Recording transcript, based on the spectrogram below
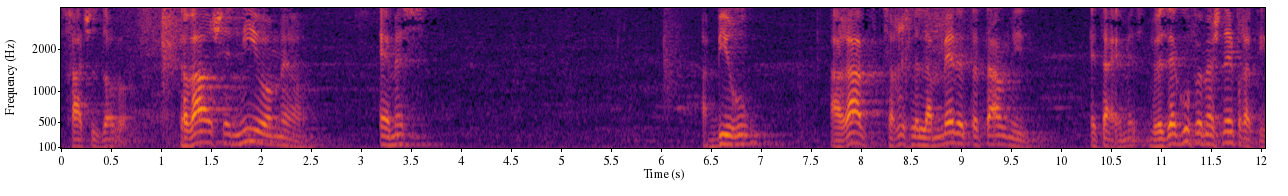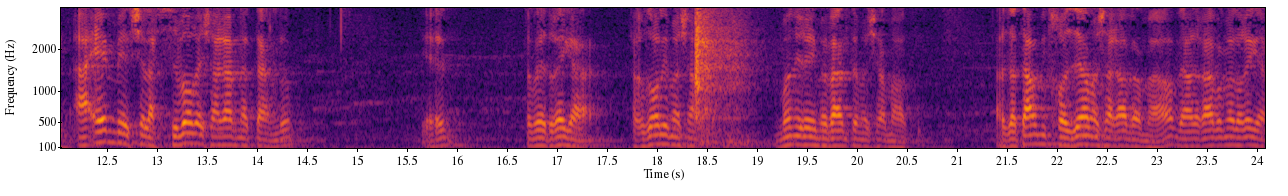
סחטשוס דובו. דבר שני הוא אומר, אמס, הבירו, הרב צריך ללמד את התלמיד את האמס, וזה גוף אומר שני פרטים. האמס של הסבורה שהרב נתן לו, כן? זאת אומרת, רגע, תחזור לי מה שאמרתי. בוא נראה אם הבנת מה שאמרתי. אז התלמיד חוזר מה שהרב אמר, והרב אומר לו, רגע,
